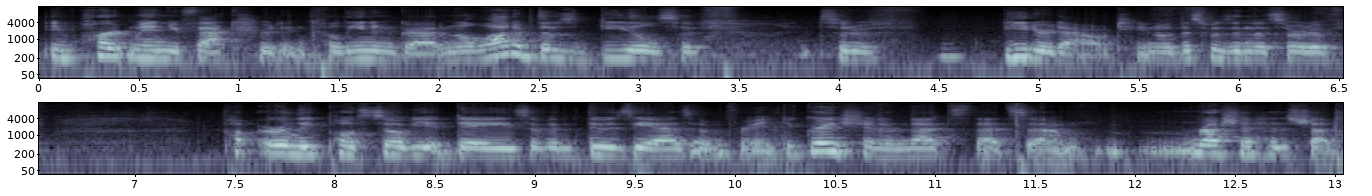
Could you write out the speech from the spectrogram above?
in part manufactured in Kaliningrad. And a lot of those deals have sort of petered out. You know, this was in the sort of early post-Soviet days of enthusiasm for integration, and that's that's um, Russia has shut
